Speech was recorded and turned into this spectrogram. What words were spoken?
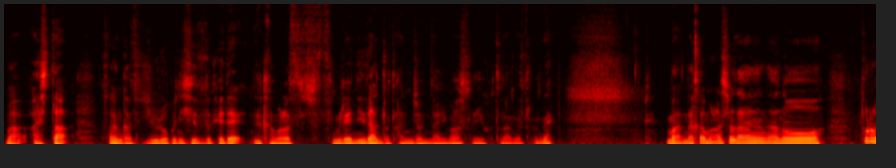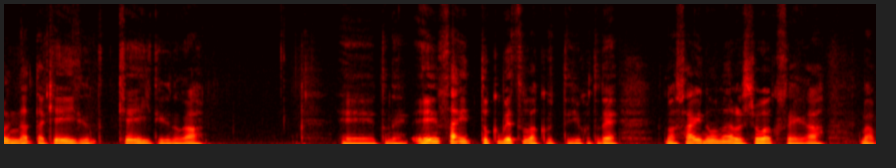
まあ、明日3月16日付で中村すみれ二段の誕生になりますということなんですよね。まあ、中村初段あのプロになった経緯経緯というのがえっ、ー、とね英才特別枠っていうことで、まあ、才能のある小学生が、まあ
